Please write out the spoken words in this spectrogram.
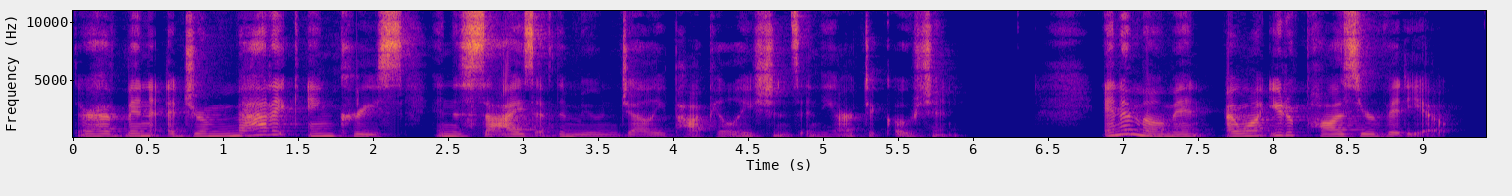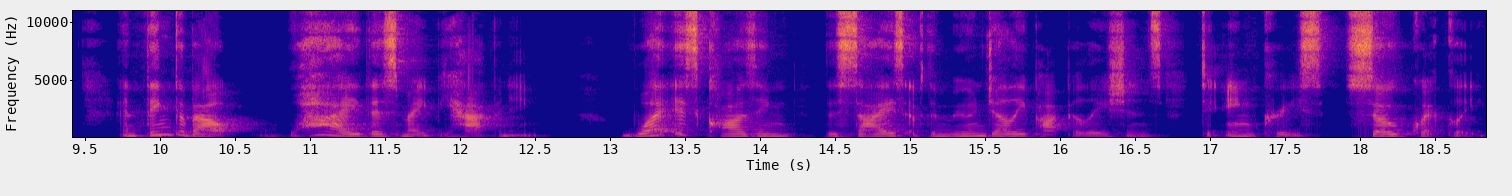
there have been a dramatic increase in the size of the moon jelly populations in the Arctic Ocean. In a moment, I want you to pause your video and think about why this might be happening. What is causing the size of the moon jelly populations to increase so quickly?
